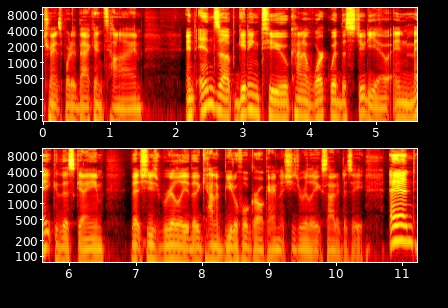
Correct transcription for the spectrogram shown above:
transported back in time. and ends up getting to kind of work with the studio and make this game that she's really the kind of beautiful girl game that she's really excited to see. And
